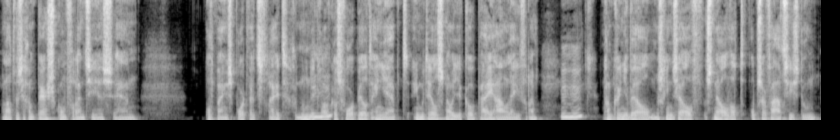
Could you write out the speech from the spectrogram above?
laten we zeggen, een persconferentie is en of bij een sportwedstrijd, noemde ik Mhm. ook als voorbeeld, en je, hebt, je moet heel snel je kopij aanleveren, Mhm. dan kun je wel misschien zelf snel wat observaties doen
